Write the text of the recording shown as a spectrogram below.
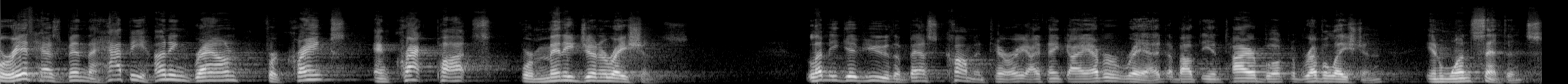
for it has been the happy hunting ground for cranks and crackpots for many generations. Let me give you the best commentary I think I ever read about the entire book of Revelation in one sentence,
